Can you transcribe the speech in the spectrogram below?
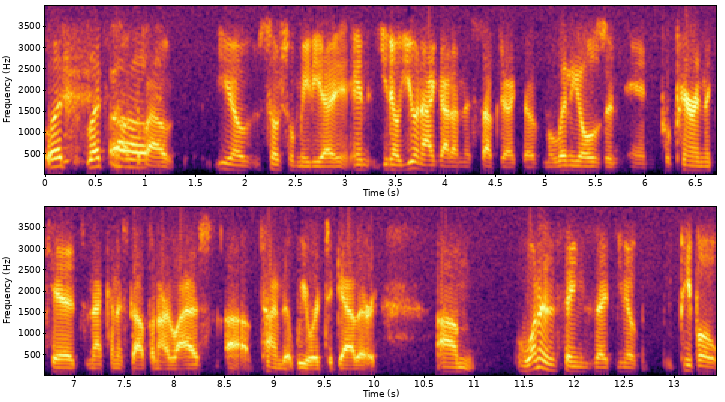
let's let's talk uh, about you know, social media, and you know, you and I got on the subject of millennials and, and preparing the kids and that kind of stuff in our last uh, time that we were together. Um, one of the things that you know people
